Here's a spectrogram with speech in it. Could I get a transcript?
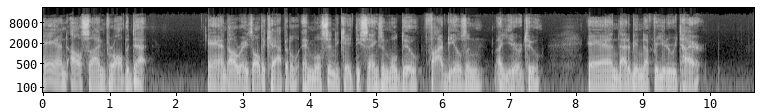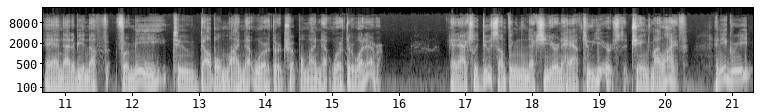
and I'll sign for all the debt. And I'll raise all the capital and we'll syndicate these things and we'll do five deals in a year or two. And that'd be enough for you to retire. And that'd be enough for me to double my net worth or triple my net worth or whatever. And actually do something in the next year and a half, two years to change my life. And he agreed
